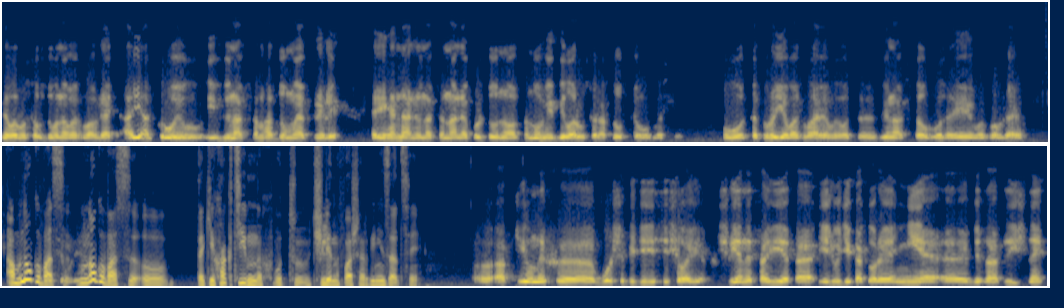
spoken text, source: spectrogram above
белорусов Дона возглавлять. А я открою, и в 2012 году мы открыли региональную национальную культурную автономию Беларуси Ростовской области, вот, которую я возглавил, и вот с 2012 года я ее возглавляю. А много вас, много вас э, таких активных вот членов вашей организации? Э, активных э, больше 50 человек. Члены совета и люди, которые не э, безразличны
